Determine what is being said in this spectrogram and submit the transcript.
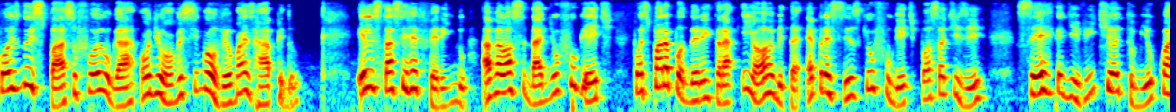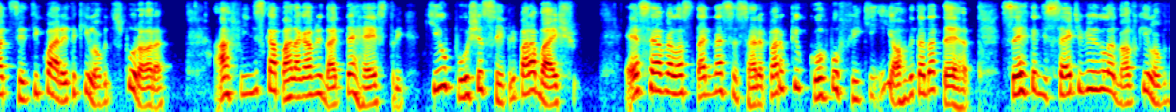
pois no espaço foi o lugar onde o homem se moveu mais rápido. Ele está se referindo à velocidade de um foguete, pois para poder entrar em órbita é preciso que o foguete possa atingir cerca de 28.440 km por hora, a fim de escapar da gravidade terrestre, que o puxa sempre para baixo. Essa é a velocidade necessária para que o corpo fique em órbita da Terra, cerca de 7,9 km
